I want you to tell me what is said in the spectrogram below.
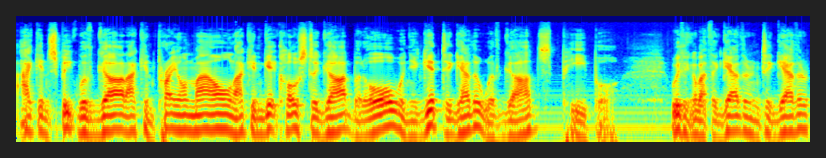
I can speak with God, I can pray on my own, I can get close to God, but oh, when you get together with God's people, we think about the gathering together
